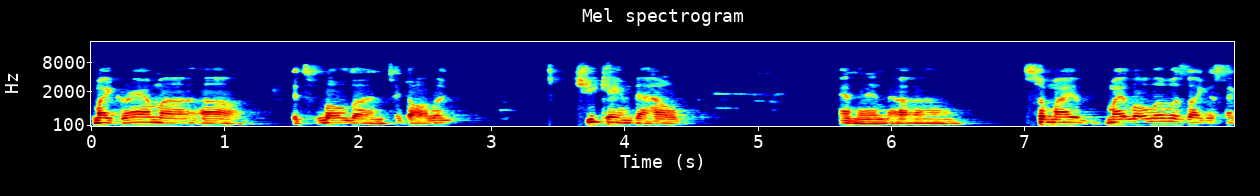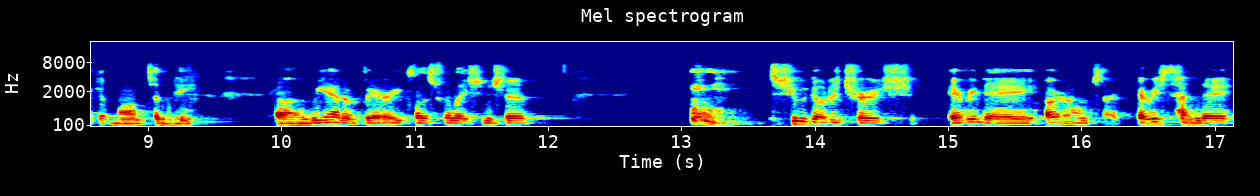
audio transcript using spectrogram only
my grandma, um, it's Lola in Tagalog she came to help. And then, um, so my, my Lola was like a second mom to me. Uh, we had a very close relationship. she would go to church every day, or I'm sorry, every Sunday.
